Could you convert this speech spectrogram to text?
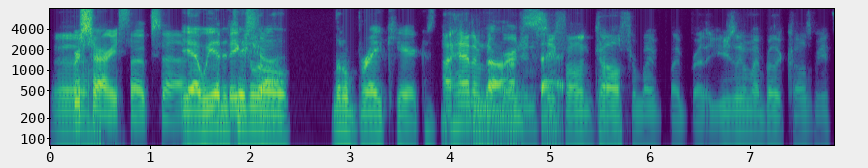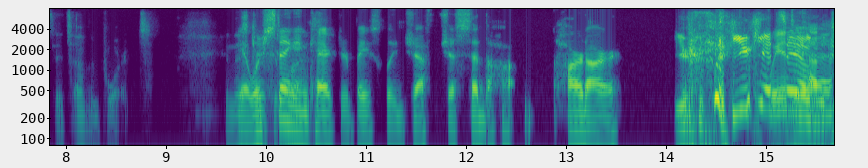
We're Uh, sorry, folks. Uh, yeah, we had the to big take a shot. little little break here because I had an emergency phone call from my, my brother. Usually, when my brother calls me, it's it's of importance. In this Yeah, we're staying in character. Basically, Jeff just said the har- hard R. You you can't We had say to, I'm, uh,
